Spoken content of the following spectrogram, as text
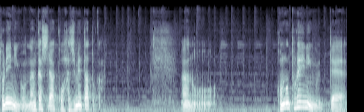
トレーニングを何かしらこう始めたとかあのこのトレーニングって、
